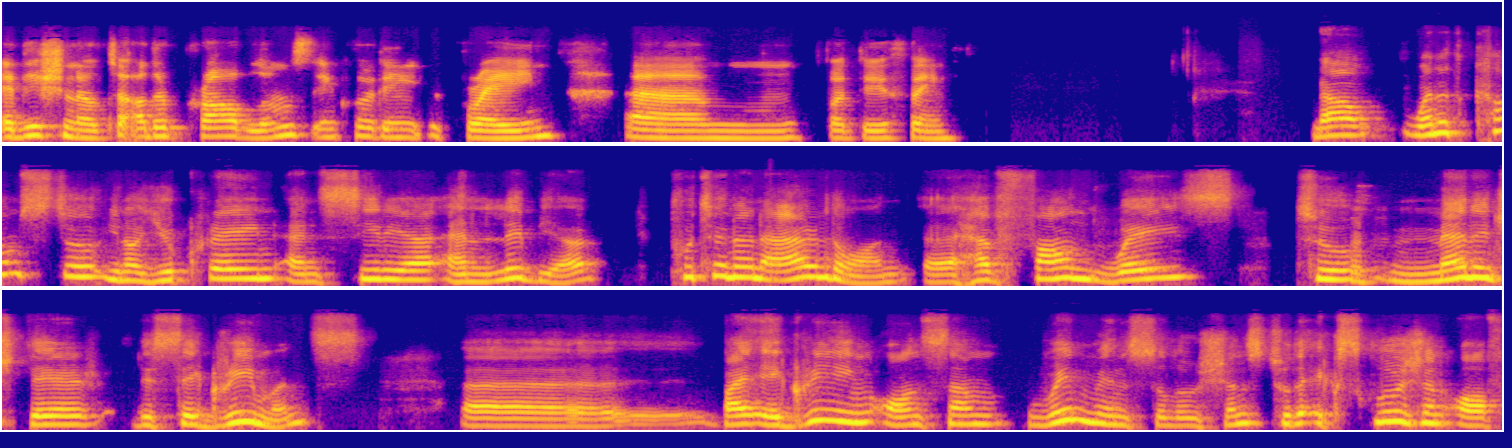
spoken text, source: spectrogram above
additional to other problems, including Ukraine. Um, what do you think? Now, when it comes to you know Ukraine and Syria and Libya, Putin and Erdogan uh, have found ways to mm-hmm. manage their disagreements uh, by agreeing on some win-win solutions to the exclusion of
